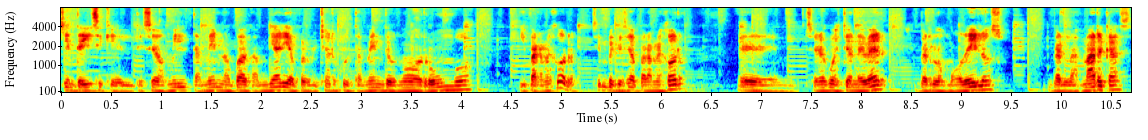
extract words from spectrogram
¿Quién te dice que el TC2000 también no pueda cambiar y aprovechar justamente un nuevo rumbo? Y para mejor, siempre que sea para mejor, eh, será cuestión de ver, ver los modelos, ver las marcas.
